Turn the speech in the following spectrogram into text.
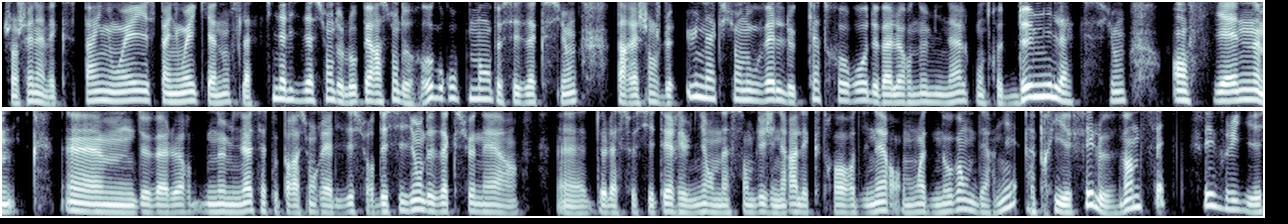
J'enchaîne avec Spineway. Spineway qui annonce la finalisation de l'opération de regroupement de ses actions par échange de une action nouvelle de 4 euros de valeur nominale contre 2000 actions anciennes euh, de valeur nominale. Cette opération réalisée sur décision des actionnaires hein, euh, de la société réunie en Assemblée générale extraordinaire au mois de novembre dernier a pris effet le 27 février.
